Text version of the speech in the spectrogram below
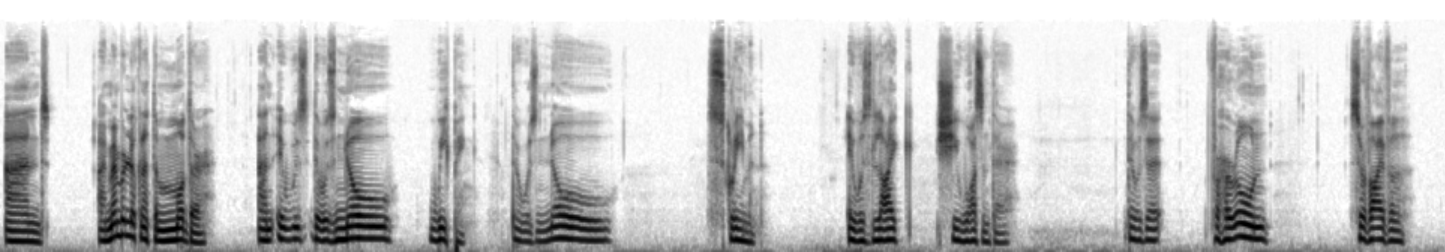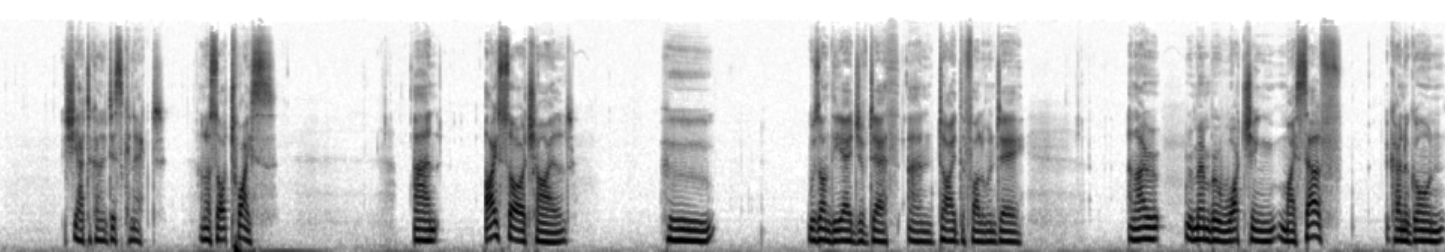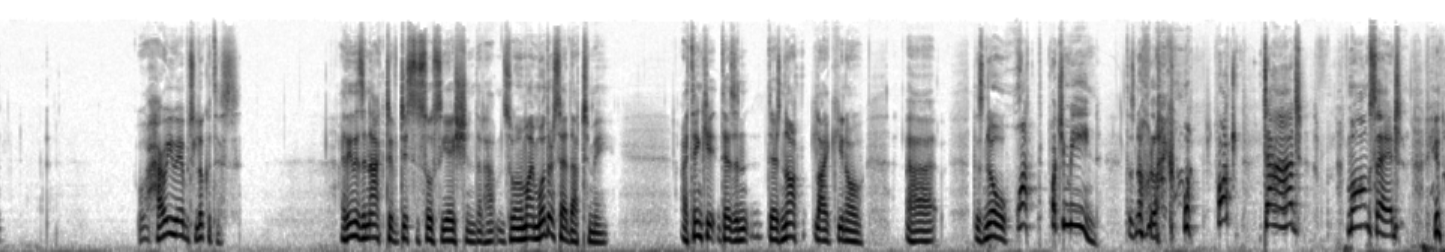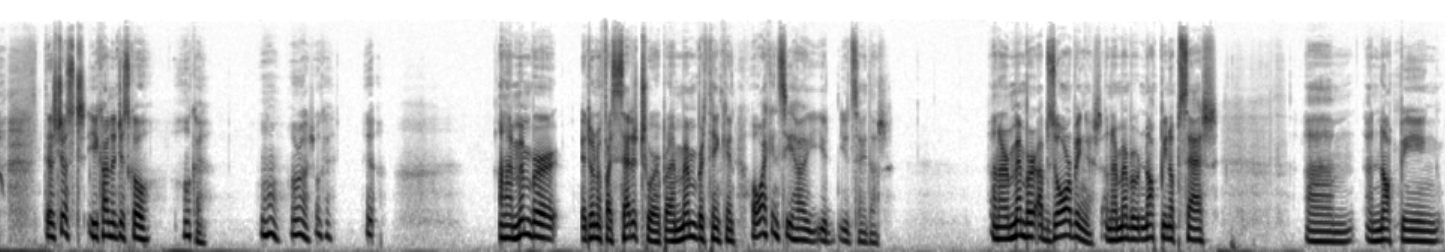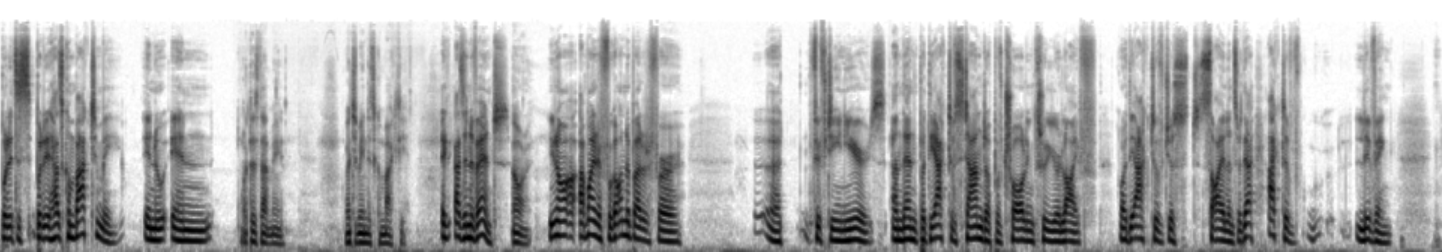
and I remember looking at the mother, and it was there was no weeping, there was no screaming. It was like she wasn't there. There was a, for her own survival, she had to kind of disconnect. And I saw it twice. And I saw a child who was on the edge of death and died the following day. And I r- remember watching myself kind of going, How are you able to look at this? I think there's an act of disassociation that happens. So when my mother said that to me, I think it, there's an there's not like you know, uh, there's no what what you mean. There's no like what what dad, mom said. You know, there's just you kind of just go okay, oh all right okay yeah. And I remember I don't know if I said it to her, but I remember thinking, oh I can see how you'd you'd say that. And I remember absorbing it, and I remember not being upset um, and not being, but it's but it has come back to me in in What does that mean? What do you mean it's come back to you? as an event. All right. You know, I, I might have forgotten about it for uh, fifteen years, and then but the act of stand up of trawling through your life, or the act of just silence, or the act of living,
